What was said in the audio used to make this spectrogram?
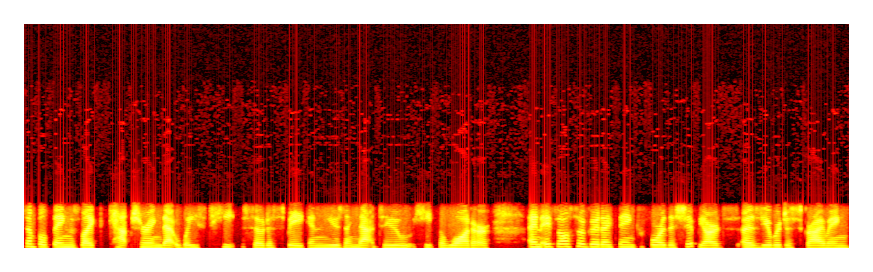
simple things like capturing that waste heat, so to speak, and using that to heat the water. And it's also good, I think, for the shipyards, as you were describing,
